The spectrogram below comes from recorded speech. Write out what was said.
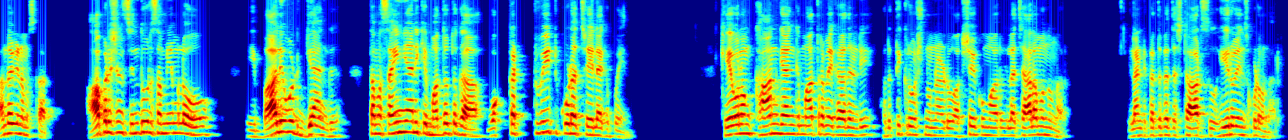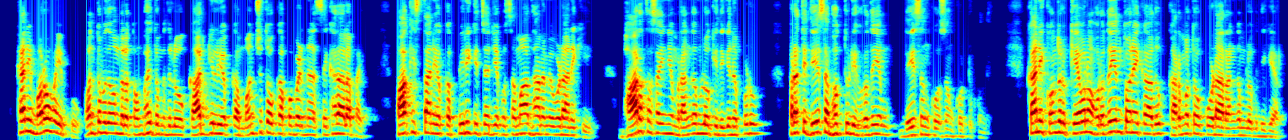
అందరికీ నమస్కారం. ఆపరేషన్ సింధూర్ సమయంలో ఈ బాలీవుడ్ గ్యాంగ్ తమ సైన్యానికి మద్దతుగా ఒక్క ట్వీట్ కూడా చేయలేకపోయింది. కేవలం ఖాన్ గ్యాంగ్ మాత్రమే కాదండి హృతిక్ రోషన్ ఉన్నాడు అక్షయ్ కుమార్ ఇలా చాలా మంది ఉన్నారు. ఇలాంటి పెద్ద పెద్ద స్టార్స్ హీరోయిన్స్ కూడా ఉన్నారు. కానీ మరోవైపు పంతొమ్మిది వందల తొంభై తొమ్మిదిలో కార్గిల్ యొక్క మంచుతో కప్పబడిన శిఖరాలపై పాకిస్తాన్ యొక్క పిరికి చర్యకు సమాధానం ఇవ్వడానికి భారత సైన్యం రంగంలోకి దిగినప్పుడు ప్రతి దేశభక్తుడి హృదయం దేశం కోసం కొట్టుకుంది. కానీ కొందరు కేవలం హృదయంతోనే కాదు కర్మతో కూడా రంగంలోకి దిగారు.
